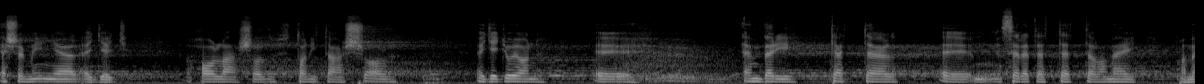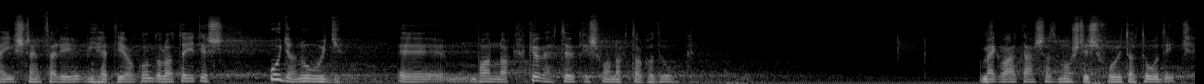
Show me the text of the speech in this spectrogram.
eseménnyel, egy-egy hallással, tanítással, egy-egy olyan ö, emberi tettel, ö, szeretettettel, amely, amely Isten felé viheti a gondolatait, és ugyanúgy ö, vannak követők és vannak tagadók. A megváltás az most is folytatódik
